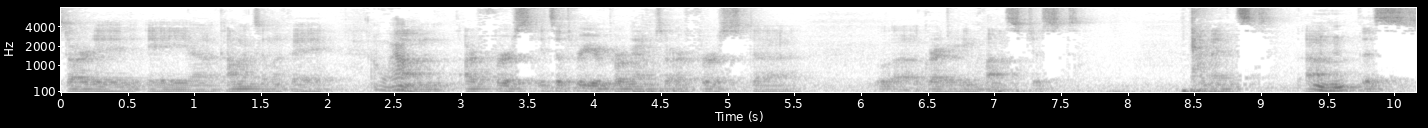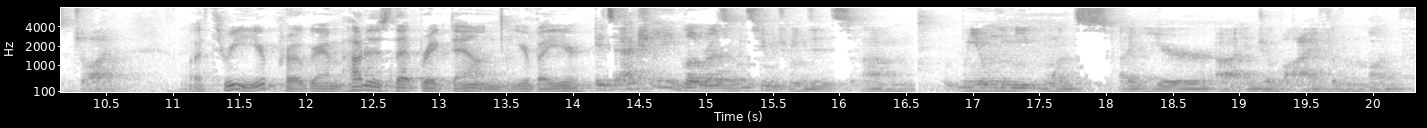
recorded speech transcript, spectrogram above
started a uh, comics MFA. Oh, wow. Um, our first, it's a three-year program, so our first uh, uh, graduating class just commenced uh, Mm-hmm. this July. A three year program. How does that break down year by year? It's actually low residency, which means it's um, we only meet once a year uh, in July for the month,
